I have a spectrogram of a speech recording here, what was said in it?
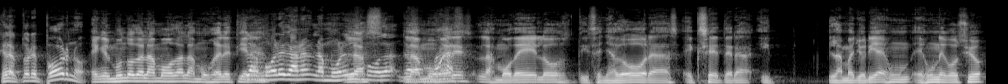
que los actores porno. En el mundo de la moda, las mujeres tienen. Las mujeres ganan, las mujeres las, de moda ganan las mujeres, más. las modelos, diseñadoras, etcétera, y la mayoría es un, es un negocio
